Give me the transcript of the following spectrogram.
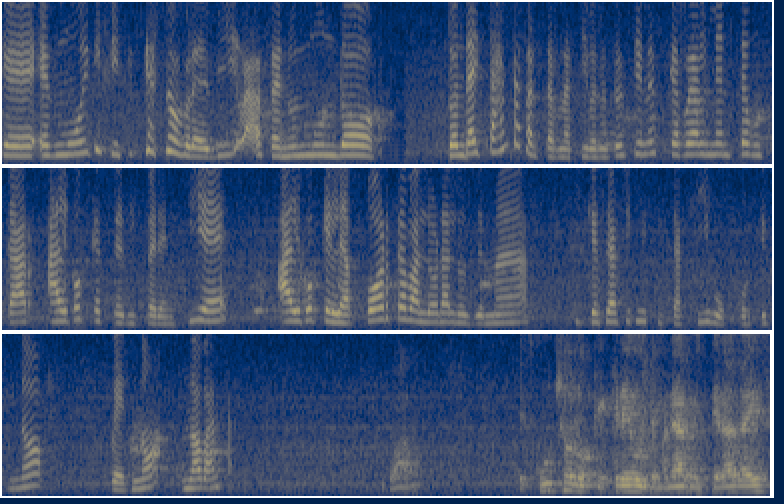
que es muy difícil que sobrevivas en un mundo donde hay tantas alternativas. Entonces tienes que realmente buscar algo que te diferencie, algo que le aporte valor a los demás y que sea significativo, porque si no, pues no, no avanza. Wow. Escucho lo que creo y de manera reiterada es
